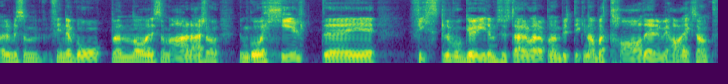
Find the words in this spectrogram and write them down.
når de liksom finner våpen og liksom er der, så de går helt uh, i fistel hvor gøy de syns det er å være på den butikken. Da. Bare ta det de vil ha, ikke sant?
